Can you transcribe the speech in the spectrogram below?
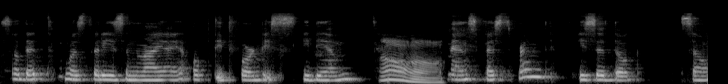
So that was the reason why I opted for this idiom. Oh, Man's best friend is a dog. So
